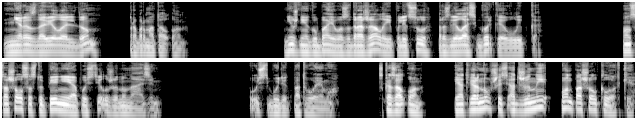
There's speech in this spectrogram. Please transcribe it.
не раздавило льдом?» — пробормотал он. Нижняя губа его задрожала, и по лицу разлилась горькая улыбка. Он сошел со ступени и опустил жену на земь. «Пусть будет по-твоему», — сказал он и, отвернувшись от жены, он пошел к лодке.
